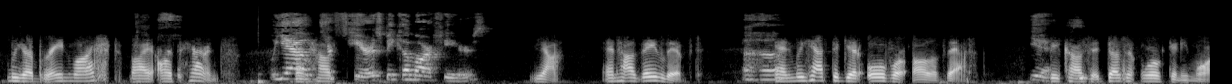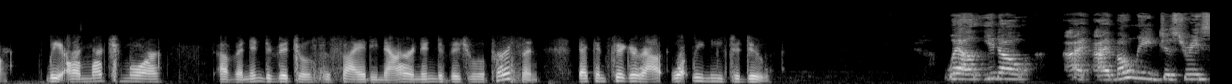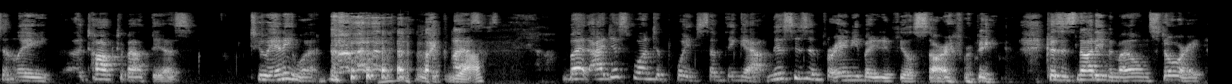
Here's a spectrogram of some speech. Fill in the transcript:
we are brainwashed by our parents. Well, yeah, how, their fears become our fears. Yeah, and how they lived. Uh-huh. And we have to get over all of that. Yeah. Because it doesn't work anymore we are much more of an individual society now or an individual person that can figure out what we need to do. Well, you know, I, I've only just recently uh, talked about this to anyone like yeah. us. But I just want to point something out. And this isn't for anybody to feel sorry for me because it's not even my own story.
